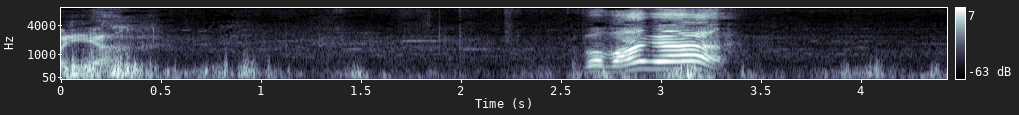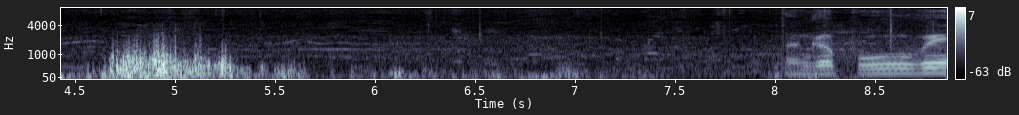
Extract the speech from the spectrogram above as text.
வழியா? இப்போ வாங்க. தங்க பூவே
